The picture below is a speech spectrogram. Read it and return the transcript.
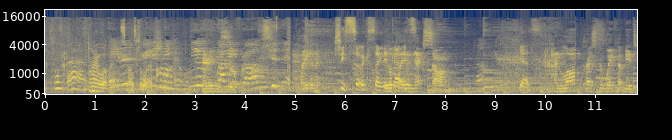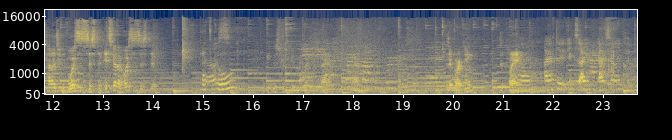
It smells bad. I love it. It smells delicious. Pairing with silver. Play the ne- She's so excited, It'll play the next song. yes. And long press to wake up the intelligent voice assistant. It's got a voice assistant. That's cool. This was good. Play that. Is it working? Is it playing? No, I have to, it's, I accidentally clicked the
